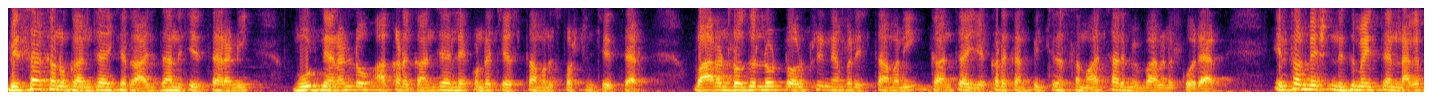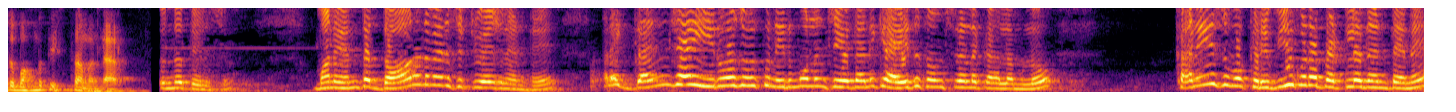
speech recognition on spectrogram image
విశాఖను గంజాయికి రాజధాని చేశారని మూడు నెలల్లో అక్కడ గంజాయి లేకుండా చేస్తామని స్పష్టం చేశారు. వారం రోజుల్లో టోల్ ఫ్రీ నెంబర్ ఇస్తామని గంజాయి ఎక్కడ కనిపించిన సమాచారం ఇవ్వాలని కోరారు. ఇన్ఫర్మేషన్ నిజమైతే నగదు బహుమతి ఇస్తామన్నారు. తెలుసు. మనం ఎంత దారుణమైన సిచ్యువేషన్ అంటే అరే గంజాయి ఈ రోజు వరకు నిర్మూలన చేయడానికి ఐదు సంవత్సరాల కాలంలో కనీసం ఒక రివ్యూ కూడా పెట్టలేదంటేనే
